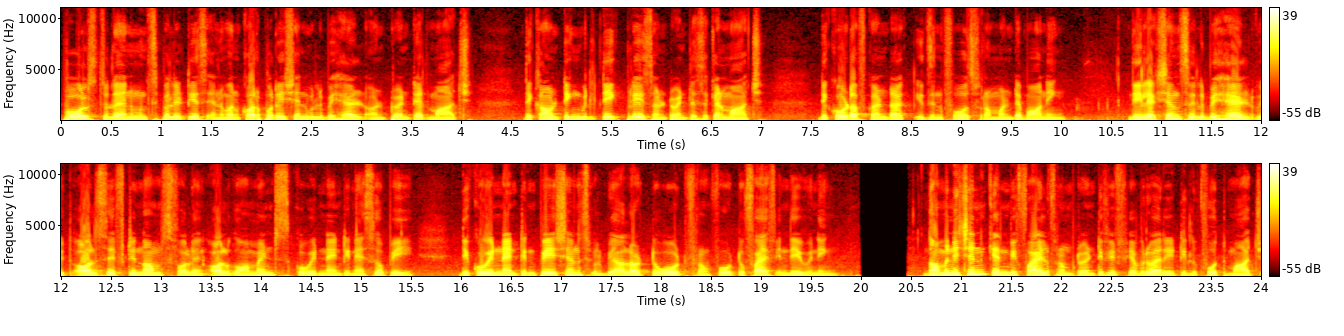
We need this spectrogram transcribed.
Polls to 11 municipalities and one corporation will be held on 20th March. The counting will take place on 22nd March. The code of conduct is in force from Monday morning. The elections will be held with all safety norms following all government's COVID-19 SOP. The COVID-19 patients will be allowed to vote from 4 to 5 in the evening. Nomination can be filed from 25th February till 4th March.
